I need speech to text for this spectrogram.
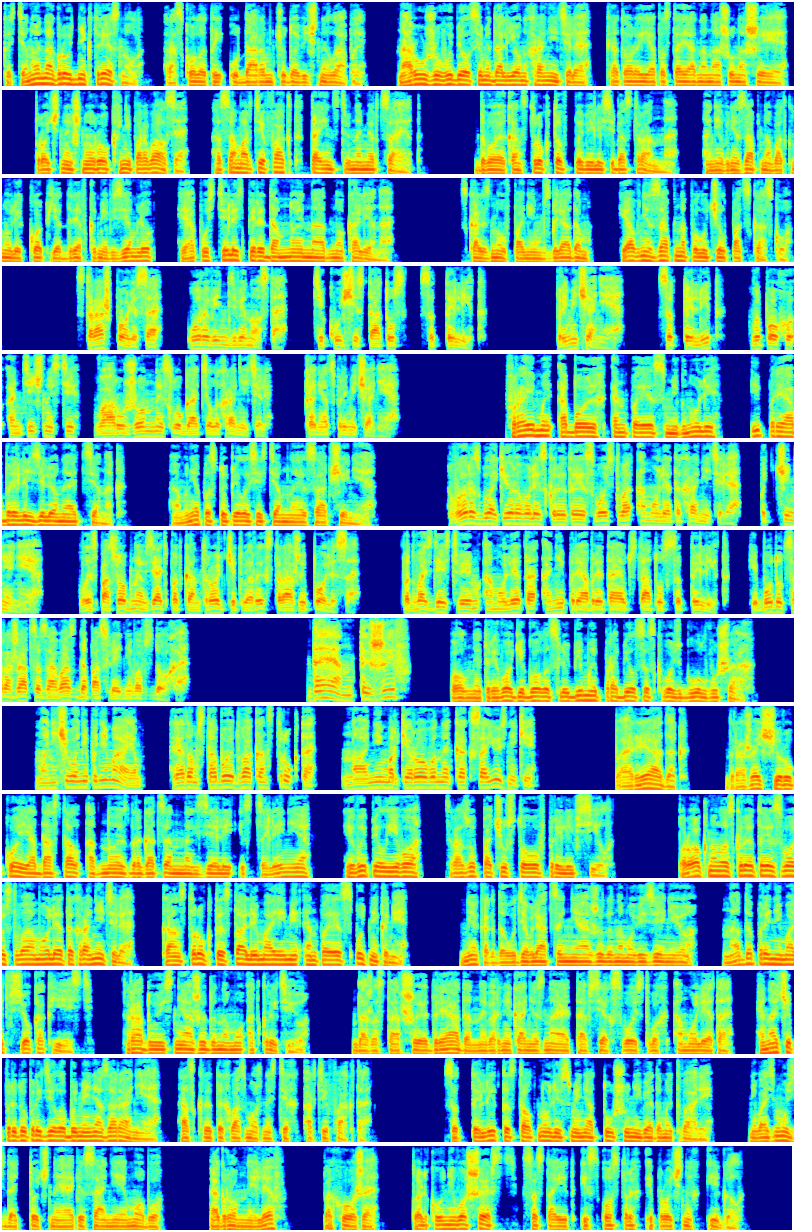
Костяной нагрудник треснул, расколотый ударом чудовищной лапы. Наружу выбился медальон хранителя, который я постоянно ношу на шее. Прочный шнурок не порвался, а сам артефакт таинственно мерцает. Двое конструктов повели себя странно. Они внезапно воткнули копья древками в землю и опустились передо мной на одно колено. Скользнув по ним взглядом, я внезапно получил подсказку. Страж Полиса, уровень 90, текущий статус сателлит. Примечание. Сателлит в эпоху античности вооруженный слуга-телохранитель. Конец примечания. Фреймы обоих НПС мигнули и приобрели зеленый оттенок, а мне поступило системное сообщение. Вы разблокировали скрытые свойства амулета-хранителя — подчинение. Вы способны взять под контроль четверых стражей Полиса. Под воздействием амулета они приобретают статус сателлит и будут сражаться за вас до последнего вздоха. «Дэн, ты жив?» Полной тревоги голос любимый пробился сквозь гул в ушах. «Мы ничего не понимаем. Рядом с тобой два конструкта, но они маркированы как союзники». «Порядок». Дрожащей рукой я достал одно из драгоценных зелий исцеления и выпил его, сразу почувствовав прилив сил. Прокнуло скрытые свойства амулета-хранителя. Конструкты стали моими НПС-спутниками. Некогда удивляться неожиданному везению. Надо принимать все как есть, радуясь неожиданному открытию. Даже старшая Дриада наверняка не знает о всех свойствах амулета, иначе предупредила бы меня заранее о скрытых возможностях артефакта. Сателлиты столкнули с меня тушу неведомой твари. Не возьмусь дать точное описание мобу. Огромный лев? Похоже, только у него шерсть состоит из острых и прочных игл.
